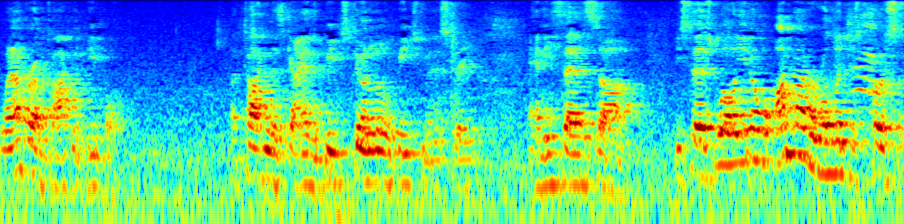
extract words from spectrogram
Whenever I'm talking to people, I'm talking to this guy on the beach, doing a little beach ministry, and he says, uh, he says, well, you know, I'm not a religious person.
